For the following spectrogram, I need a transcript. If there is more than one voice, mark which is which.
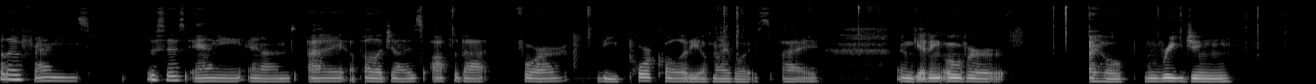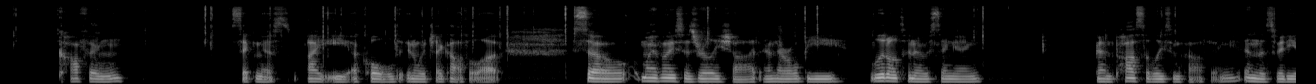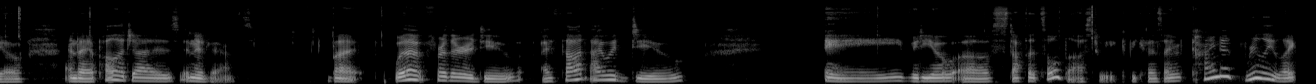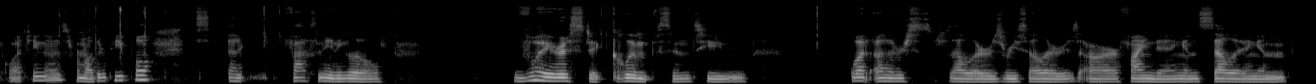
Speaker 1: Hello, friends. This is Annie, and I apologize off the bat for the poor quality of my voice. I am getting over, I hope, raging coughing sickness, i.e., a cold in which I cough a lot. So my voice is really shot, and there will be little to no singing and possibly some coughing in this video, and I apologize in advance. But without further ado, I thought I would do a video of stuff that sold last week because I kind of really like watching those from other people. It's a fascinating little voyeuristic glimpse into what other sellers, resellers are finding and selling and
